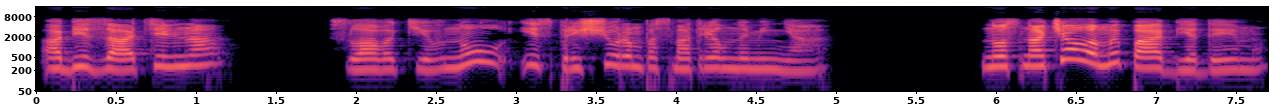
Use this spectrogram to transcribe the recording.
Обязательно. Слава кивнул и с прищуром посмотрел на меня. Но сначала мы пообедаем.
